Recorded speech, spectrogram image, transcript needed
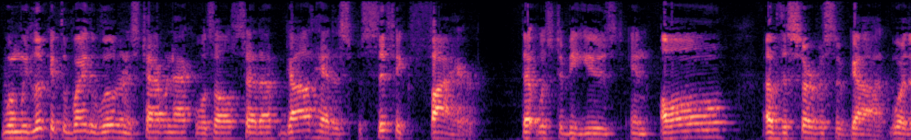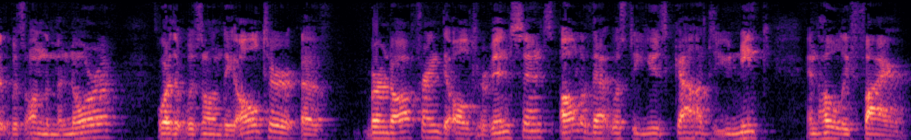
When we look at the way the wilderness tabernacle was all set up, God had a specific fire that was to be used in all of the service of God, whether it was on the menorah, whether it was on the altar of burnt offering, the altar of incense, all of that was to use God's unique and holy fire.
